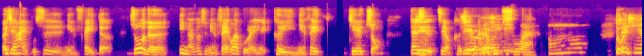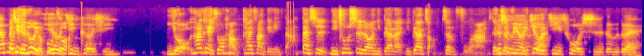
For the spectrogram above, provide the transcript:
而且它也不是免费的，所有的疫苗都是免费，外国人也可以免费接种，但是只有科兴科兴例外哦。对，新加坡而且你如果有也有进科兴，有他可以说好开放给你打，但是你出事哦，你不要来，你不要找政府哈，就是没有救济措施，对不对？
